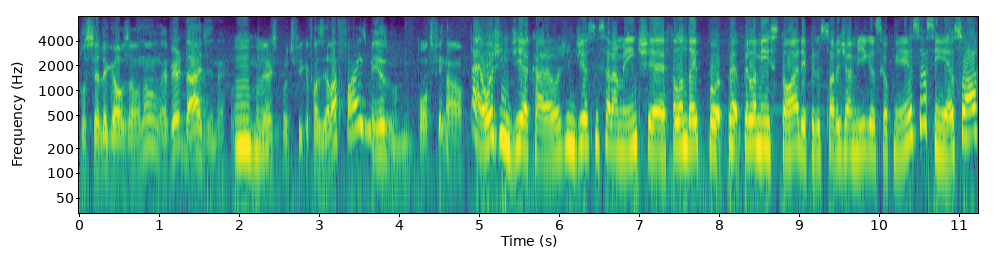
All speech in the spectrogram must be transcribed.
você é legalzão. Não, é verdade, né? Quando a Uhum. mulher se prontifica a fazer, ela faz mesmo, um ponto final. É, hoje em dia, cara, hoje em dia, sinceramente, é, falando aí pela minha história, pela história de amigas que eu conheço, é assim, é só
